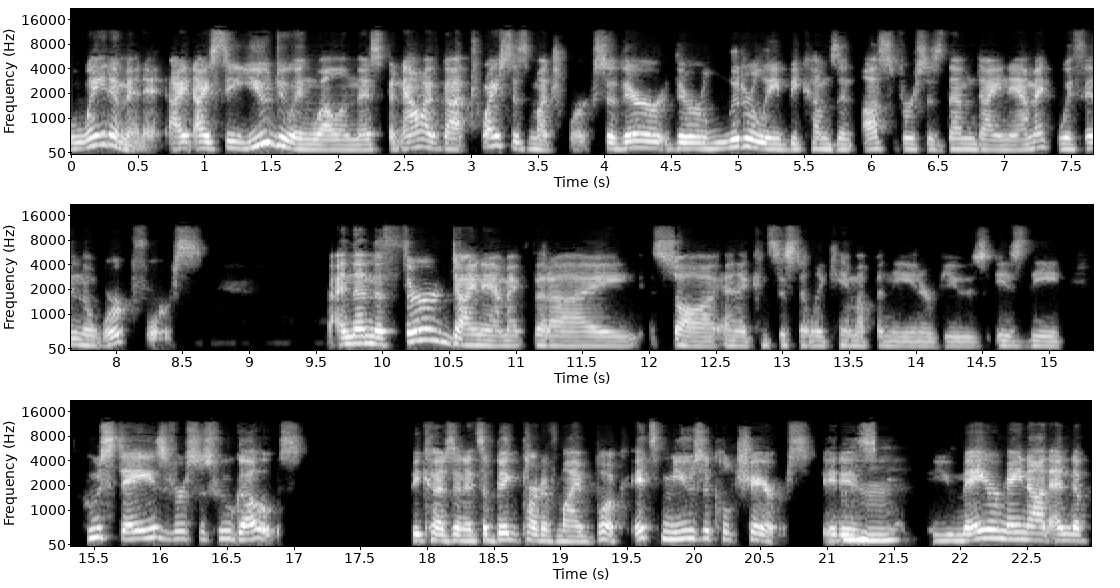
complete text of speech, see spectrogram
wait a minute I, I, see you doing well in this but now i've got twice as much work. So there there literally becomes an us versus them dynamic within the workforce. And then the third dynamic that i saw and it consistently came up in the interviews is the who stays versus who goes because and it's a big part of my book it's musical chairs It is mm-hmm. you may or may not end up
